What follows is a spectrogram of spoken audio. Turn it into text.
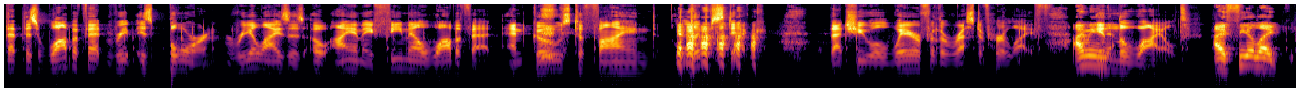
that this Wobbuffet re- is born, realizes, oh, I am a female Wobbuffet, and goes to find lipstick that she will wear for the rest of her life I mean, in the wild. I feel like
